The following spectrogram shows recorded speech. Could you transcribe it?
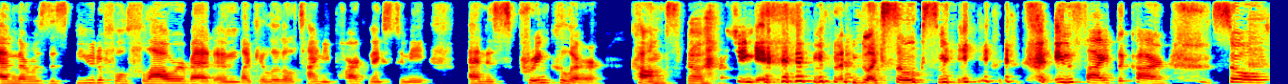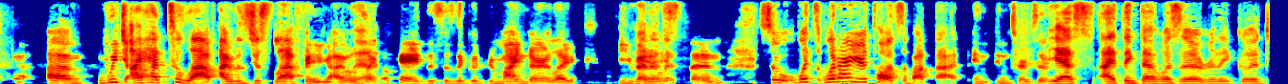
and there was this beautiful flower bed and like a little tiny park next to me, and a sprinkler comes oh. rushing in and like soaks me inside the car. So, um, which I had to laugh. I was just laughing. I was yeah. like, okay, this is a good reminder. Like, you gotta yes. listen. So, what's what are your thoughts about that in in terms of? Yes, I think that was a really good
